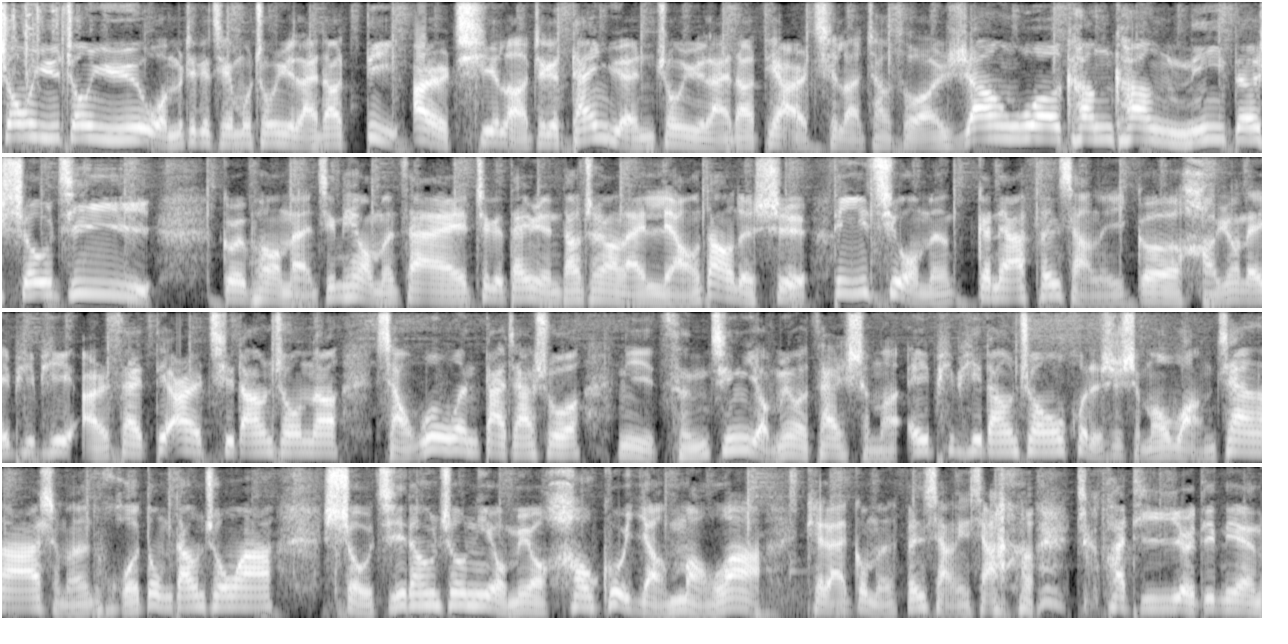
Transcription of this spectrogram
终于，终于，我们这个节目终于来到第二期了。这个单元终于来到第二期了，叫做“让我看看你的手机”。各位朋友们，今天我们在这个单元当中要来聊到的是，第一期我们跟大家分享了一个好用的 APP，而在第二期当中呢，想问问大家说，你曾经有没有在什么 APP 当中，或者是什么网站啊、什么活动当中啊，手机当中你有没有薅过羊毛啊？可以来跟我们分享一下。这个话题有点点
